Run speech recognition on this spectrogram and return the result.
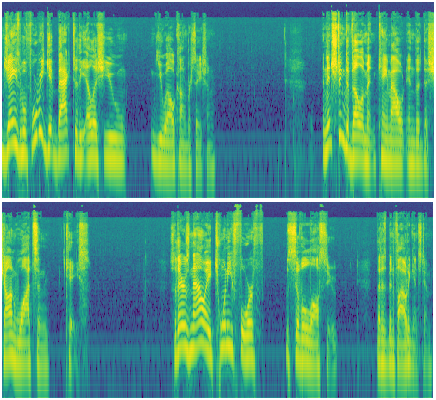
James, before we get back to the LSU UL conversation, an interesting development came out in the Deshaun Watson case. So there's now a 24th civil lawsuit that has been filed against him.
